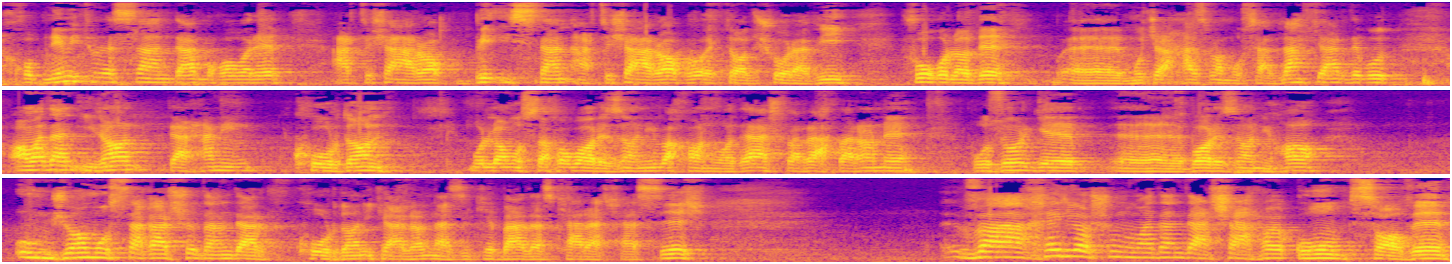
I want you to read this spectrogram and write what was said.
خب نمی‌تونستن در مقابل ارتش عراق بیستن. ارتش عراق رو اتحاد شوروی فوق العاده مجهز و مسلح کرده بود. آمدن ایران در همین کردان. ملا مصطفی بارزانی و خانوادهش و رهبران بزرگ بارزانی ها اونجا مستقر شدن در کردانی که الان نزدیک بعد از کرج هستش. و خیلی هاشون اومدن در شهرهای قوم ساوه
